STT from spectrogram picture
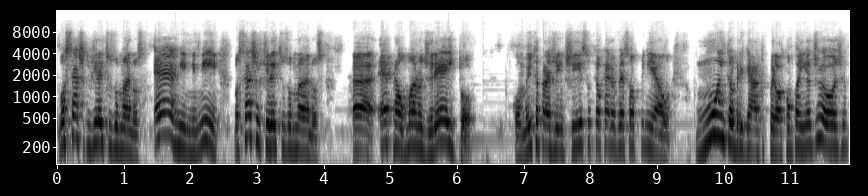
Você acha que direitos humanos é mimimi? Você acha que direitos humanos é para humano direito? Comenta pra gente isso que eu quero ver a sua opinião. Muito obrigado pela companhia de hoje.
